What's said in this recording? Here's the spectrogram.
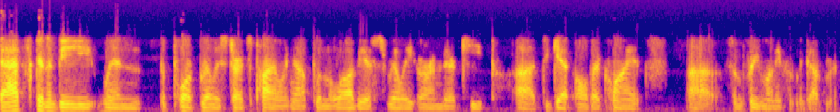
that's going to be when the pork really starts piling up, when the lobbyists really earn their keep uh, to get all their clients uh, some free money from the government.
